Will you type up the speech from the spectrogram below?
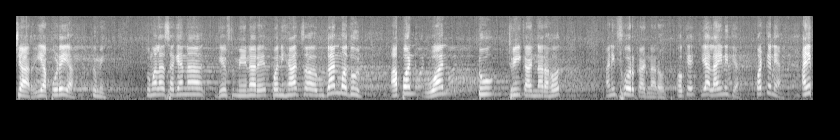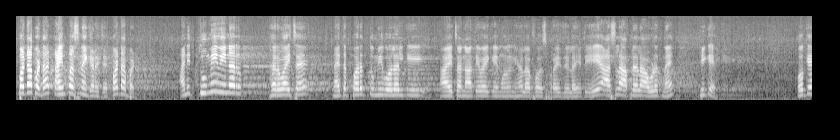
चार. या पुढे या तुम्ही. तुम्हाला सगळ्यांना गिफ्ट मिळणार आहे. पण ह्या चौघांमधून आपण वन टू थ्री काढणार आहोत आणि फोर काढणार आहोत. ओके? या लाईनीत या. पटकन या. आणि पटापटा टाइमपास नाही करायचा आहे पटापट. आणि तुम्ही विनर ठरवायचं आहे नाही तर परत तुम्ही बोलाल की हा याचा नातेवाईक आहे म्हणून ह्याला फर्स्ट प्राईज दिला. हे ते हे असलं आपल्याला आवडत नाही. ठीक आहे? ओके?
